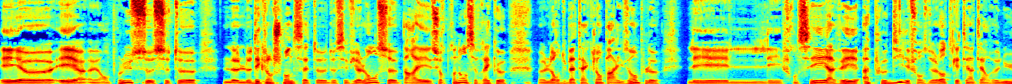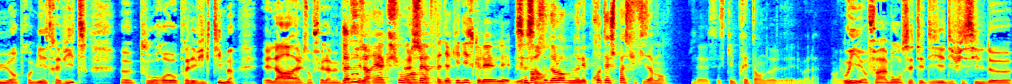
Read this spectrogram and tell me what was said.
et, et en plus, cette, le, le, déclenchement de, cette, de ces violences paraît surprenant. C'est vrai que lors du Bataclan, par exemple, les, les Français avaient applaudi les forces de l'ordre qui étaient intervenues en premier très vite pour, euh, auprès des victimes. Et là, elles ont fait la même chose. Là, c'est la réaction inverse, c'est-à-dire qu'ils disent que les, forces de l'ordre ne les protègent pas suffisamment. C'est ce qu'ils prétendent. Euh, oui, enfin bon, c'était difficile de.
